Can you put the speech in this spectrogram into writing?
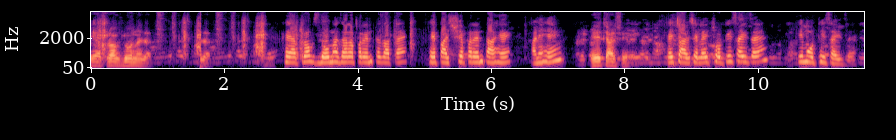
हे अप्रॉक्स दोन हजार. हजार. हे अप्रॉक्स दोन हजारापर्यंत जात आहे. हे पाचशे पर्यंत आहे. आणि हे? हे चारशे. हे चारशेला एक छोटी साईज आहे ही मोठी साईज आहे.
